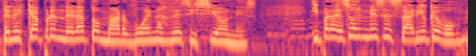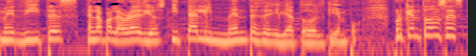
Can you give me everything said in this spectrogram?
Tenés que aprender a tomar buenas decisiones. Y para eso es necesario que vos medites en la palabra de Dios y te alimentes de ella todo el tiempo. Porque entonces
